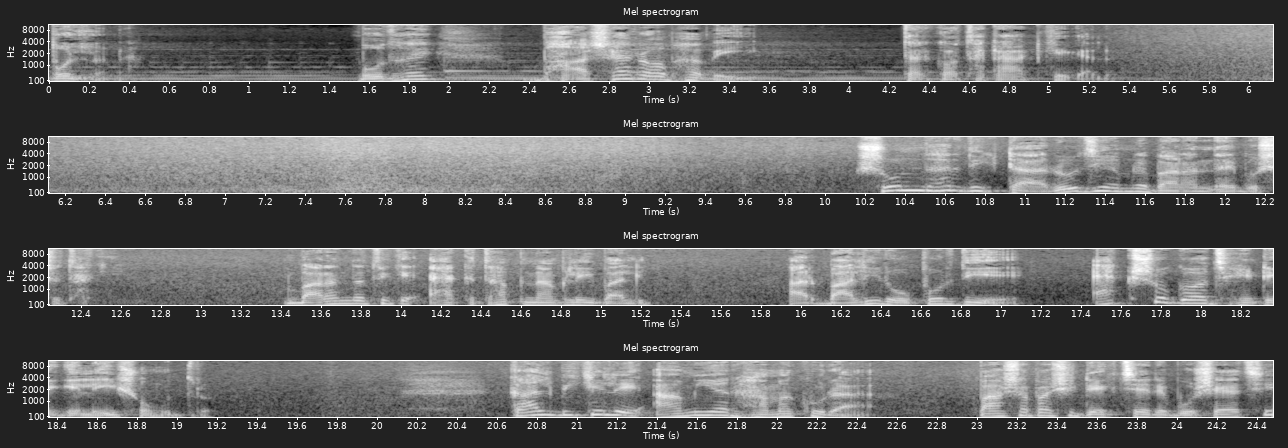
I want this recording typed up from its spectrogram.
বলল না। বোধহয় ভাষার অভাবেই তার কথাটা আটকে গেল। সন্ধ্যার দিকটা রোজই আমরা বারান্দায় বসে থাকি। বারান্দা থেকে এক ধাপ নামলেই বালি, আর বালির ওপর দিয়ে একশো গজ হেঁটে গেলেই সমুদ্র। কাল বিকেলে আমি আর হামাকুরা পাশাপাশি ডেক চেয়ারে বসে আছি,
